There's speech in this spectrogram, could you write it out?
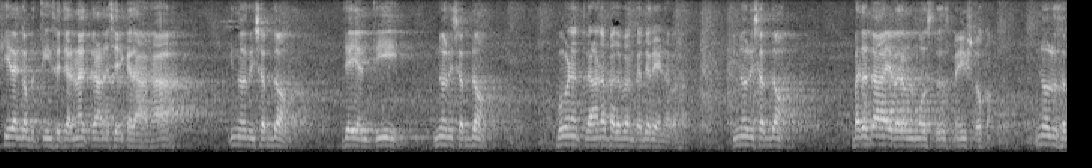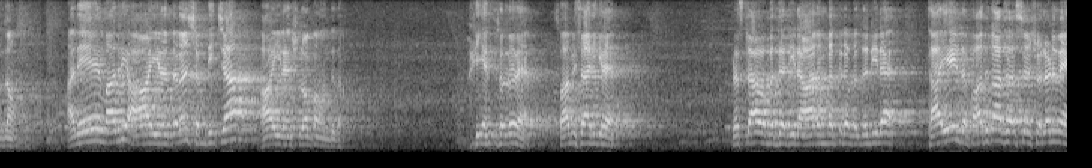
ஸ்ரீரங்கபத்தி சரணத்திரான சேகராக இன்னொரு சப்தம் ஜெயந்தி. இன்னொரு சப்தம் புவனத்திரான பதபங்கஜரேணவ இன்னொரு சப்தம் பரதாய வரம் மோஸ்தஸ்மை ஸ்லோகம். இன்னொரு சப்தம் அதே மாதிரி ஆயிரம் தரம் சப்திச்சா ஆயிரம் ஸ்லோகம் வந்துதான். அடியன் சொல்லுற சுவாமி சாரிக்கிற பிரஸ்தாவ பத்ததியில் ஆரம்பத்தில் பத்ததியில் தாயே இந்த பாதுகா சகஸ்திரம் சொல்லணுமே.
